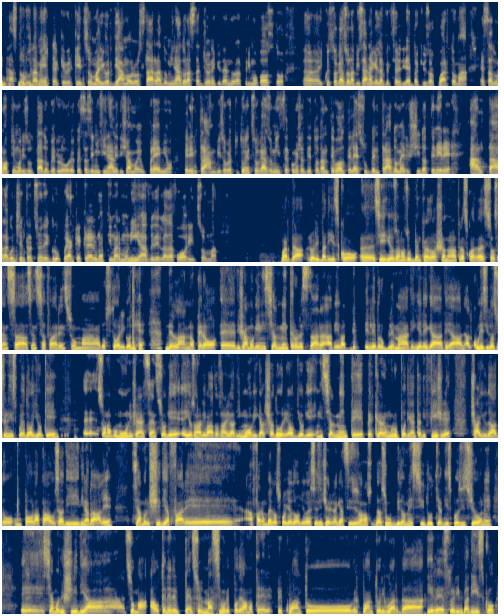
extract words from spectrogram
Assolutamente, anche perché insomma ricordiamo lo Star ha dominato la stagione chiudendola al primo posto, uh, in questo caso la Pisana che è l'avversario diretto ha chiuso al quarto, ma è stato un ottimo risultato per loro. E questa semifinale diciamo è un premio per entrambi, soprattutto nel suo caso Mister come ci ha detto tante volte lei è subentrato ma è riuscito a tenere alta la concentrazione del gruppo e anche a creare un'ottima armonia a vederla da fuori insomma. Guarda, lo ribadisco, eh, sì, io sono subentrato lasciando un'altra squadra adesso senza, senza fare insomma, lo storico de, dell'anno, però eh, diciamo che inizialmente l'Olestar aveva delle problematiche legate a alcune situazioni di spogliatoio che eh, sono comuni, cioè nel senso che io sono arrivato, sono arrivati nuovi calciatori, ovvio che inizialmente per creare un gruppo diventa difficile, ci ha aiutato un po' la pausa di, di Natale, siamo riusciti a fare, a fare un bello spogliatoio, devo essere sincero, i ragazzi si sono da subito messi tutti a disposizione e siamo riusciti a, insomma, a ottenere, penso, il massimo che potevamo ottenere. Per quanto, per quanto riguarda il resto, ribadisco,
